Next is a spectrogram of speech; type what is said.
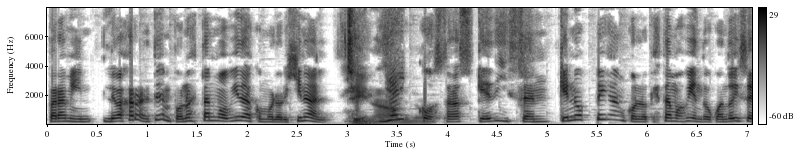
para mí, le bajaron el tempo, no es tan movida como la original. Sí, no, y hay no. cosas que dicen que no pegan con lo que estamos viendo. Cuando dice,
